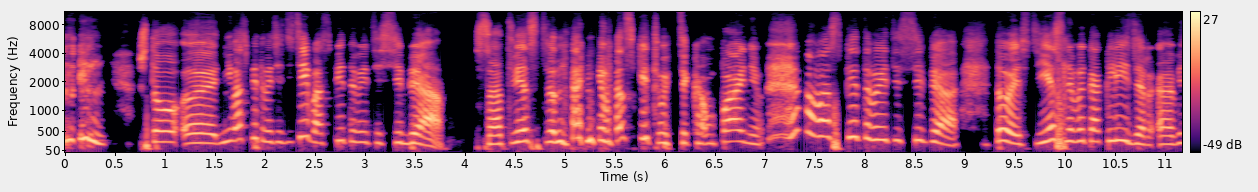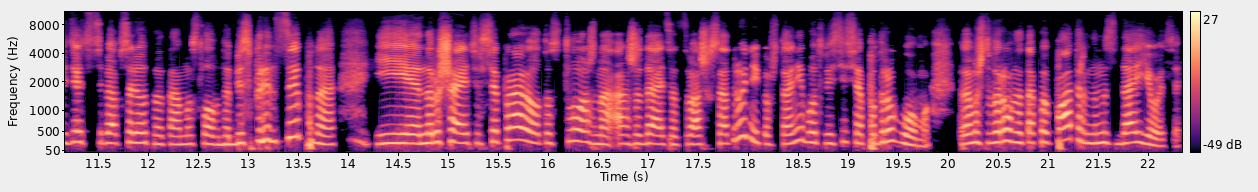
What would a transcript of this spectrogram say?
что э, не воспитывайте детей, воспитывайте себя. Соответственно, не воспитывайте компанию, а воспитывайте себя. То есть, если вы как лидер э, ведете себя абсолютно там условно беспринципно и нарушаете все правила, то сложно ожидать от ваших сотрудников, что они будут вести себя по-другому, потому что вы ровно такой паттерн им задаете.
